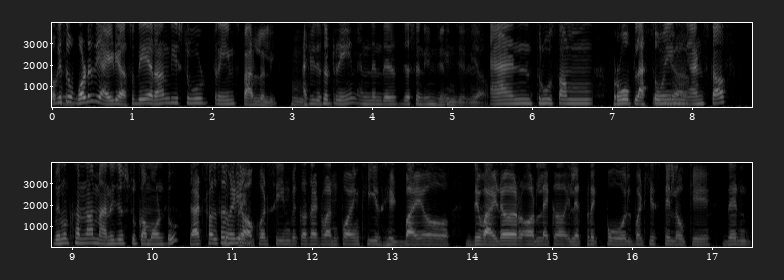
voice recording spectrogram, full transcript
Okay so what is the idea so they run these two trains parallelly actually there is a train and then there is just an engine and through some rope lassoing and stuff Vinod Khanna manages to come onto. That's also a very train. awkward scene because at one point he is hit by a divider or like a electric pole, but he's still okay. Then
